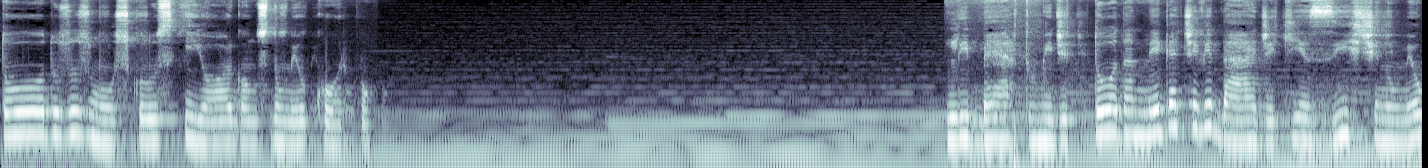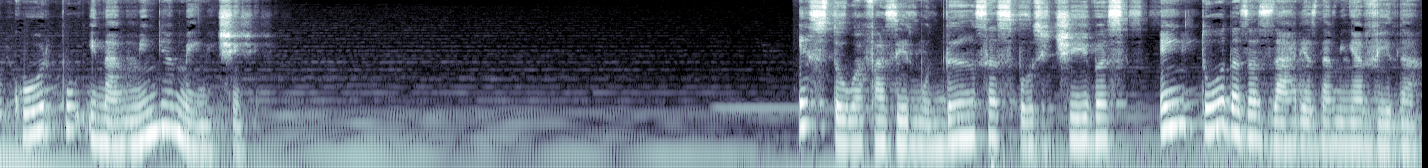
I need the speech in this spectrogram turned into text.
todos os músculos e órgãos do meu corpo. Liberto-me de toda negatividade que existe no meu corpo e na minha mente. Estou a fazer mudanças positivas em todas as áreas da minha vida.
